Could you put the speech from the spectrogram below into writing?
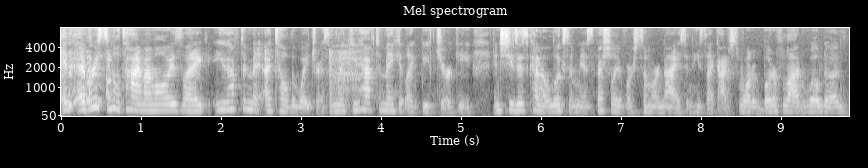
and every single time I'm always like, "You have to make." I tell the waitress, "I'm like, you have to make it like beef jerky," and she just kind of looks at me, especially if we're somewhere nice, and he's like, "I just want a butterfly and well done."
